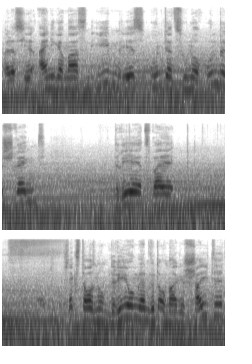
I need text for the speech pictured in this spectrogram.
weil das hier einigermaßen eben ist und dazu noch unbeschränkt. Drehe jetzt bei 6000 Umdrehungen, dann wird auch mal geschaltet.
